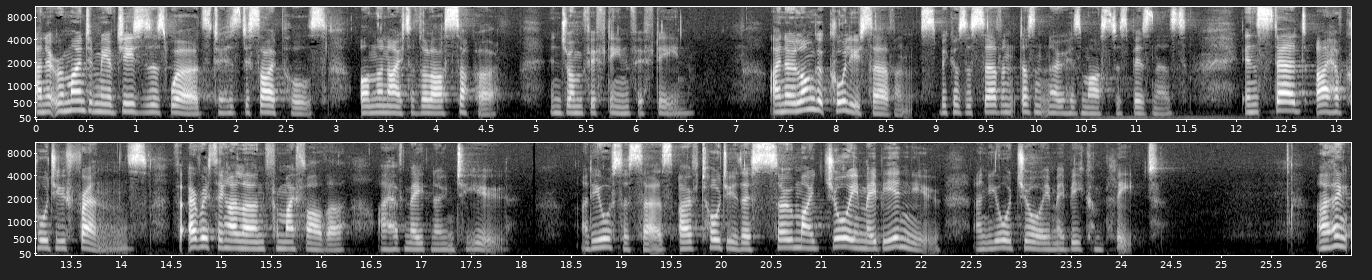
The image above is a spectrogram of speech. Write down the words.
And it reminded me of Jesus' words to his disciples on the night of the Last Supper in John 15 15. I no longer call you servants because a servant doesn't know his master's business. Instead, I have called you friends, for everything I learned from my Father I have made known to you. And he also says, I've told you this so my joy may be in you and your joy may be complete. And I think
